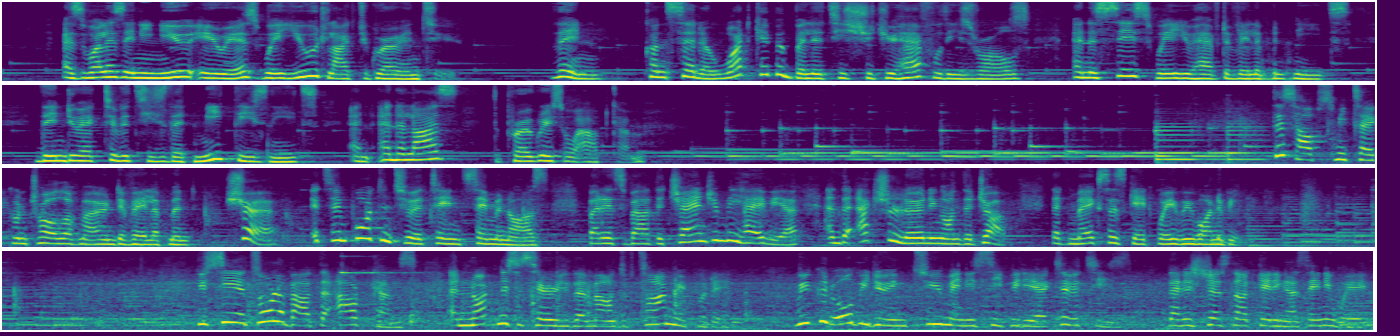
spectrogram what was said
as well as any new areas where you would like to grow into. Then, Consider what capabilities should you have for these roles and assess where you have development needs. Then do activities that meet these needs and analyze the progress or outcome. This helps me take control of my own development. Sure, it's important to attend seminars, but it's about the change in behavior and the actual learning on the job that makes us get where we want to be. You see, it's all about the outcomes and not necessarily the amount of time we put in. We could all be doing too many CPD activities that is just not getting us anywhere.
